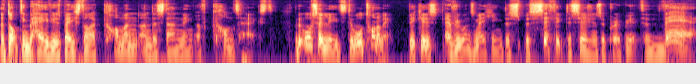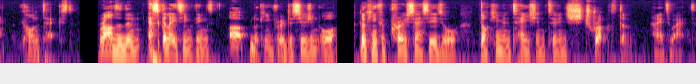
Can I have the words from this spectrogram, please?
adopting behaviors based on a common understanding of context. But it also leads to autonomy because everyone's making the specific decisions appropriate to their context, rather than escalating things up looking for a decision or looking for processes or documentation to instruct them how to act.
